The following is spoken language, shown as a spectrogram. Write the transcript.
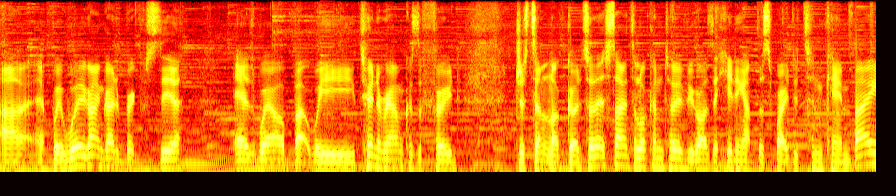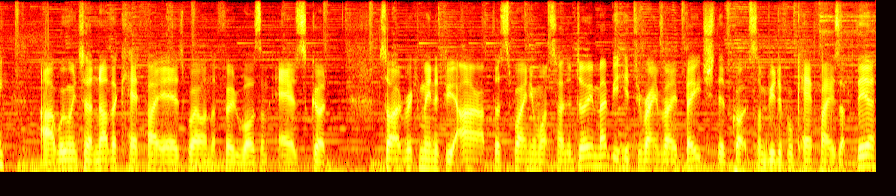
Uh, if we were going to go to breakfast there as well but we turned around because the food just didn't look good. So that's something to look into if you guys are heading up this way to Tin Can Bay. Uh, we went to another cafe as well and the food wasn't as good. So I'd recommend if you are up this way and you want something to do, maybe head to Rainbow Beach. They've got some beautiful cafes up there.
